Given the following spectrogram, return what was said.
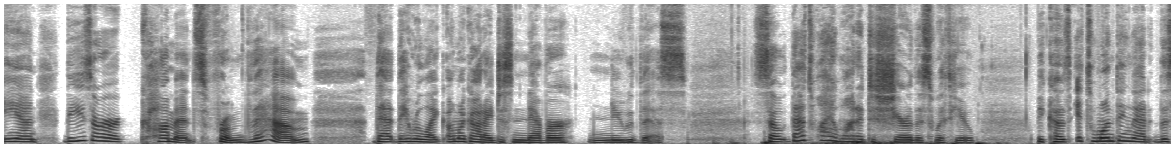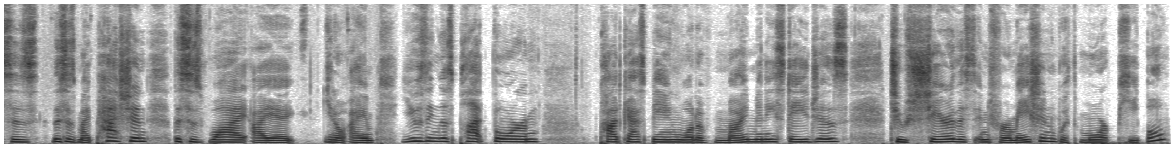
And these are comments from them that they were like, oh my God, I just never knew this. So that's why I wanted to share this with you because it's one thing that this is this is my passion this is why i uh, you know i am using this platform podcast being one of my mini stages to share this information with more people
